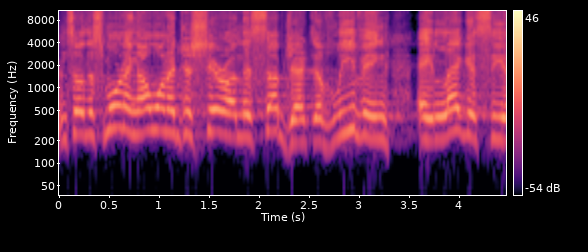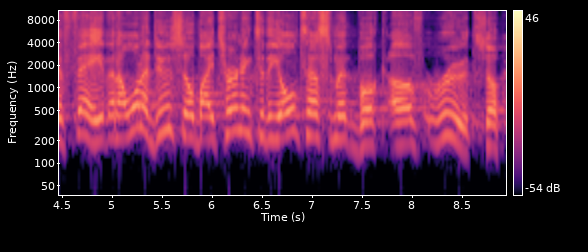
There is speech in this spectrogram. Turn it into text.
And so this morning, I want to just share on this subject of leaving a legacy of faith. And I want to do so by turning to the Old Testament book of Ruth. So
